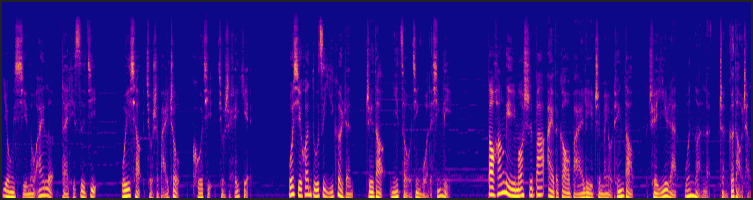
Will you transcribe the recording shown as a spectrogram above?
用喜怒哀乐代替四季，微笑就是白昼，哭泣就是黑夜。我喜欢独自一个人，直到你走进我的心里。导航里毛十八爱的告白，荔枝没有听到，却依然温暖了整个稻城。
